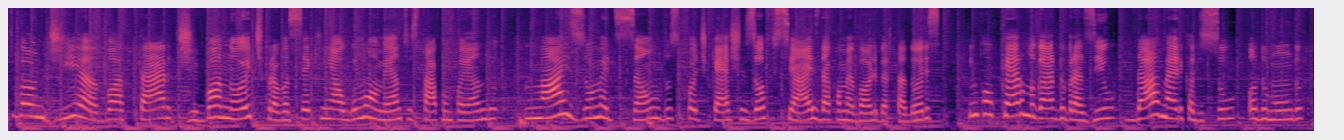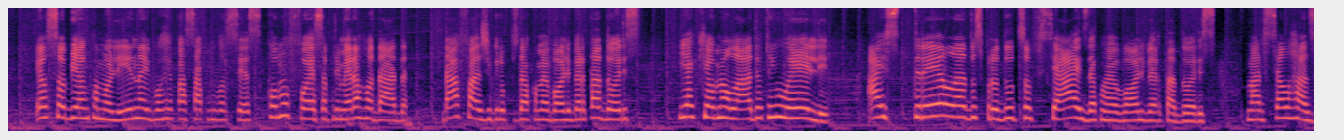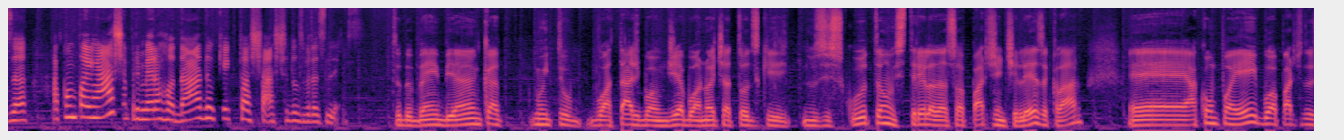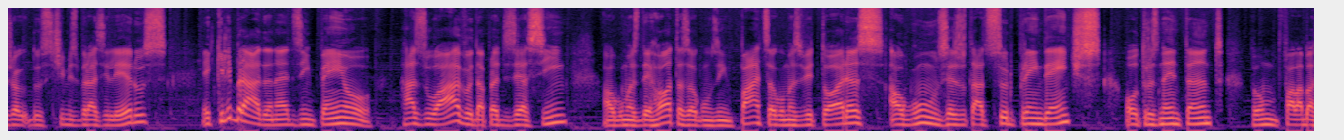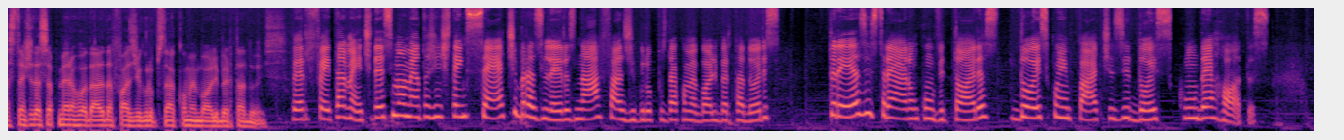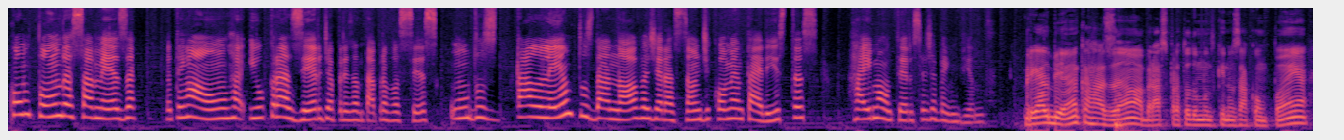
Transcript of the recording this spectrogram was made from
Muito bom dia, boa tarde, boa noite para você que em algum momento está acompanhando mais uma edição dos podcasts oficiais da Comebol Libertadores em qualquer lugar do Brasil, da América do Sul ou do mundo. Eu sou Bianca Molina e vou repassar com vocês como foi essa primeira rodada da fase de grupos da Comebol Libertadores. E aqui ao meu lado eu tenho ele, a estrela dos produtos oficiais da Comebol Libertadores, Marcelo Razan. Acompanhaste a primeira rodada? O que, que tu achaste dos brasileiros? Tudo bem, Bianca? Muito boa tarde, bom dia, boa noite a todos que nos escutam. Estrela da sua parte, gentileza, claro. É, acompanhei boa parte dos, dos times brasileiros. Equilibrado, né? Desempenho razoável, dá para dizer assim. Algumas derrotas, alguns empates, algumas vitórias, alguns resultados surpreendentes, outros nem tanto. Vamos falar bastante dessa primeira rodada da fase de grupos da Comebol Libertadores. Perfeitamente. Nesse momento a gente tem sete brasileiros na fase de grupos da Comebol Libertadores. Três estrearam com vitórias, dois com empates e dois com derrotas. Compondo essa mesa eu tenho a honra e o prazer de apresentar para vocês um dos talentos da nova geração de comentaristas, Raí Monteiro. Seja bem-vindo. Obrigado, Bianca. Razão. Um abraço para todo mundo que nos acompanha.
